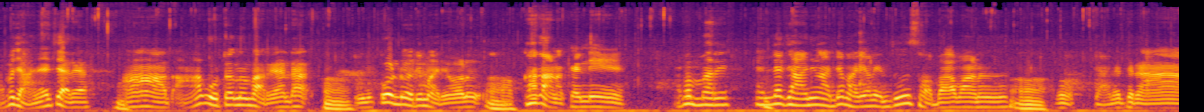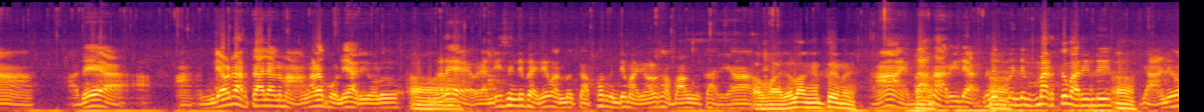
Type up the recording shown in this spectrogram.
അപ്പൊ ഞാനേച്ചറിയാ ആ ആ കൂട്ടൊന്നും പറയണ്ട. എനിക്കുണ്ട് ഒരു മരയോൾ ഒക്കെ കണക്കന്നെ. അപ്പൊ ഉമ്മ അല്ല എല്ലാ ജാനു എന്റെ മരയോൾ എന്ത് സ്വഭാവമാണ് ആ. ഓ അതെ എന്റെ അവിടെ ഹർത്താലാണ് മാങ്ങളെ പൊളി അറിയോളൂ നിങ്ങളെ രണ്ടു ദിവസം എന്റെ പെരെ വന്നിട്ട് അപ്പൊ നിന്റെ മലയാള സ്വഭാവം നിങ്ങൾക്ക് അറിയാം. മലയാളം അങ്ങനത്തെയാണ്. ആ എന്താന്ന് അറിയില്ല. എന്റെ ഉമ്മ ഇടയ്ക്ക് പറയുന്നുണ്ട് ഞാനോ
